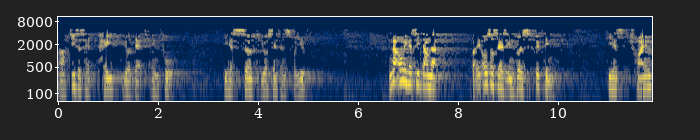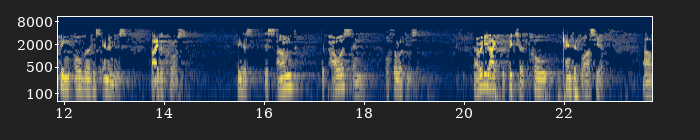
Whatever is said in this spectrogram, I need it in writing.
Jesus had paid your debt in full. He has served your sentence for you. Not only has He done that, but it also says in verse 15, He has triumphing over His enemies by the cross. He has disarmed the powers and authorities. I really like the picture Paul painted for us here. Um,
